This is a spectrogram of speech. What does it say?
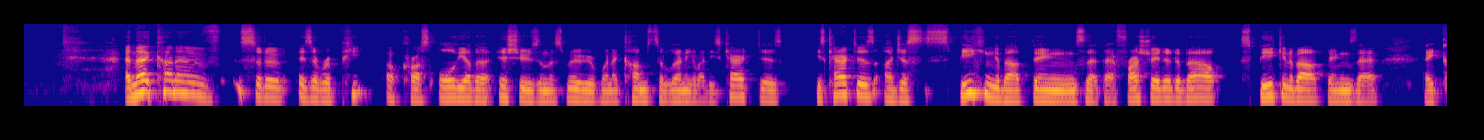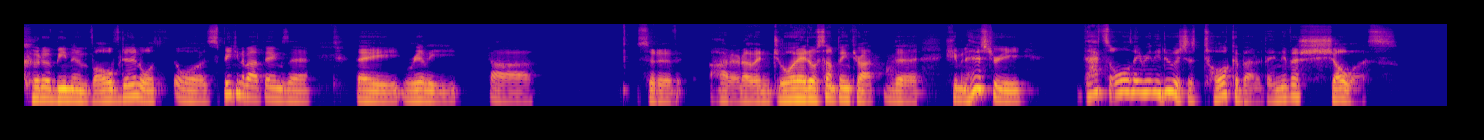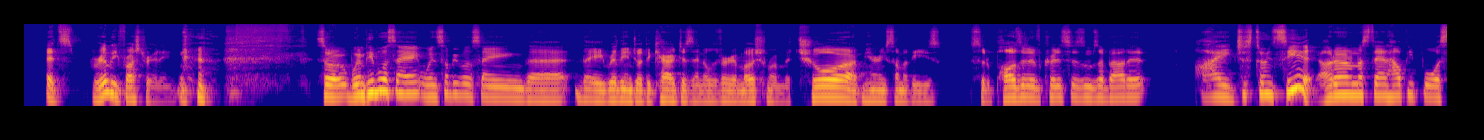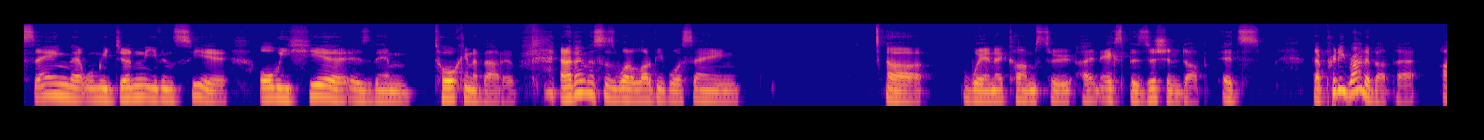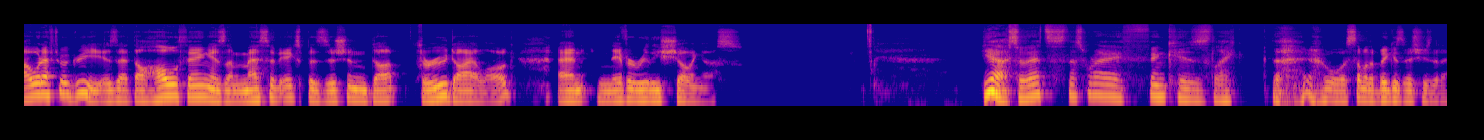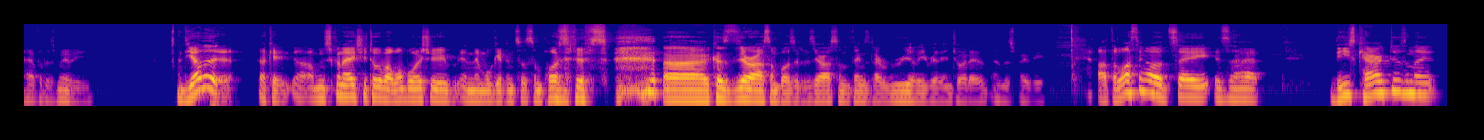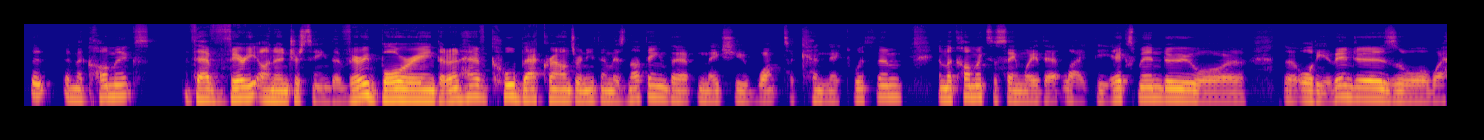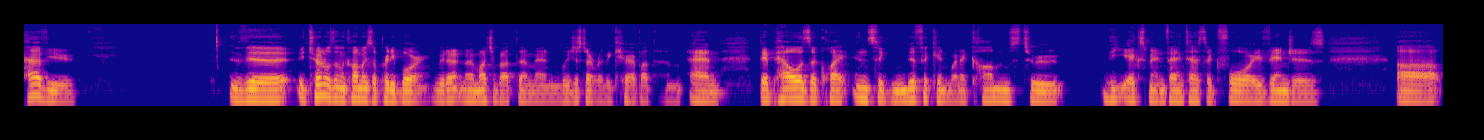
And that kind of sort of is a repeat across all the other issues in this movie when it comes to learning about these characters these characters are just speaking about things that they're frustrated about speaking about things that they could have been involved in or or speaking about things that they really uh, sort of i don't know enjoyed or something throughout the human history. That's all they really do is just talk about it. They never show us. It's really frustrating. So when people are saying, when some people are saying that they really enjoyed the characters and it was very emotional and mature, I'm hearing some of these sort of positive criticisms about it. I just don't see it. I don't understand how people are saying that when we didn't even see it. All we hear is them talking about it. And I think this is what a lot of people are saying uh, when it comes to an exposition dump. It's they're pretty right about that. I would have to agree is that the whole thing is a massive exposition dump through dialogue and never really showing us. Yeah, so that's that's what I think is like the or some of the biggest issues that I have with this movie. The other okay, I'm just going to actually talk about one more issue and then we'll get into some positives because uh, there are some positives. There are some things that I really, really enjoyed in this movie. Uh, the last thing I would say is that these characters in the in the comics they're very uninteresting. They're very boring. They don't have cool backgrounds or anything. There's nothing that makes you want to connect with them in the comics the same way that like the X Men do, or the or the Avengers, or what have you. The Eternals in the comics are pretty boring. We don't know much about them, and we just don't really care about them. And their powers are quite insignificant when it comes to the X Men, Fantastic Four, Avengers. Uh,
